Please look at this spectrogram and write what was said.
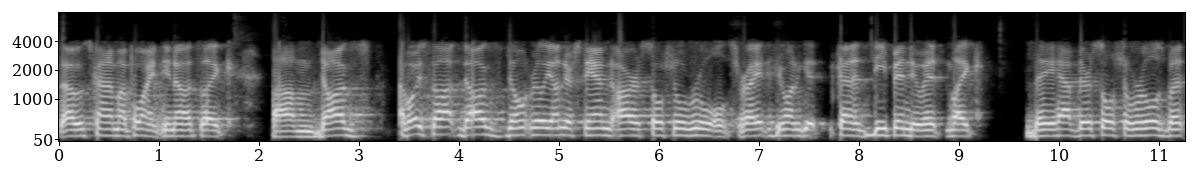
that was kind of my point. You know, it's like, um, dogs, I've always thought dogs don't really understand our social rules, right? If you want to get kind of deep into it, like they have their social rules, but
